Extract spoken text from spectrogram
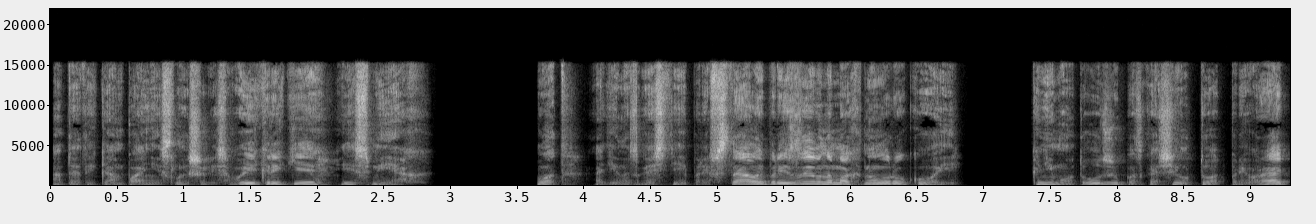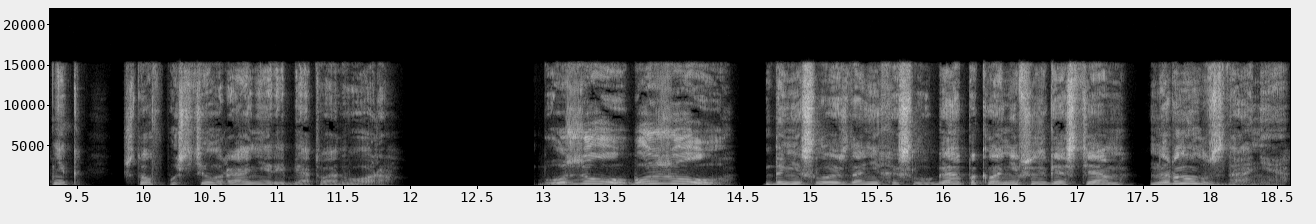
От этой компании слышались выкрики и смех. Вот один из гостей привстал и призывно махнул рукой. К нему тут же подскочил тот привратник, что впустил ранее ребят во двор. «Бузу! Бузу!» — донеслось до них и слуга, поклонившись гостям, нырнул в здание.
